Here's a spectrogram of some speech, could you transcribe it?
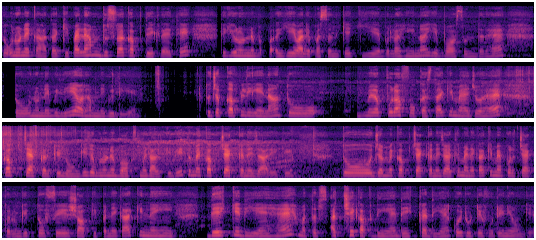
तो उन्होंने कहा था कि पहले हम दूसरा कप देख रहे थे, लेकिन उन्होंने ये वाले पसंद किए कि ये बोला, ही ना, ये बहुत सुंदर है। तो उन्होंने भी लिए और हमने भी लिए। तो जब कप लिए ना तो मेरा पूरा फोकस था कि मैं जो है कप चेक करके लूँगी, जब उन्होंने बॉक्स में डाल के दिए तो मैं कप चेक करने जा रही थी। तो जब मैं कप चेक करने जा रही थी, मैंने कहा कि मैं पूरा चेक करूँगी तो फिर शॉपकीपर ने कहा कि नहीं, देख के दिए हैं मतलब अच्छे कप दिए हैं, देख कर दिए हैं, कोई टूटे फूटे नहीं होंगे।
